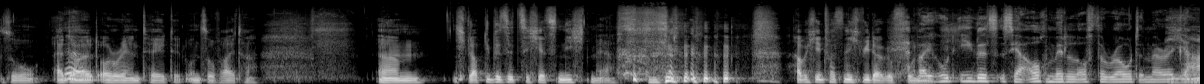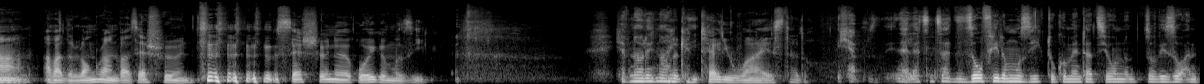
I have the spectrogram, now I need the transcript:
so adult orientated und so weiter. Ähm, ich glaube, die besitze ich jetzt nicht mehr. Habe ich jedenfalls nicht wiedergefunden. Aber gut, Eagles ist ja auch Middle of the Road American. ja, aber The Long Run war sehr schön. sehr schöne, ruhige Musik. Ich habe neulich noch I eine. can tell you why ist da drauf. Ich habe in der letzten Zeit so viele Musikdokumentationen und sowieso an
